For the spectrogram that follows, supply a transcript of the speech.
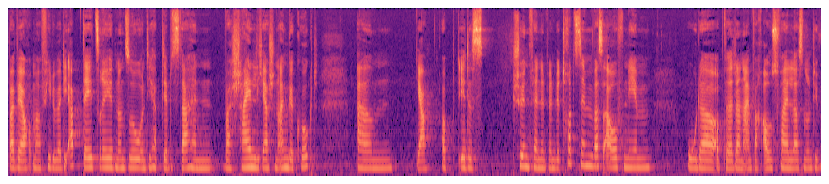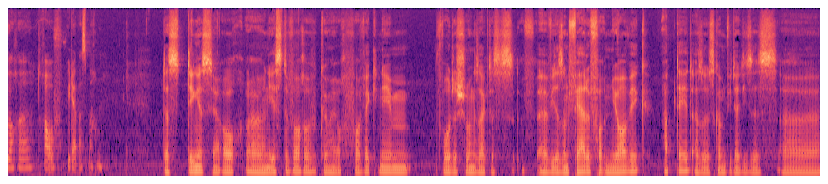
weil wir auch immer viel über die Updates reden und so und die habt ihr bis dahin wahrscheinlich ja schon angeguckt. Ähm, ja, ob ihr das schön findet, wenn wir trotzdem was aufnehmen oder ob wir dann einfach ausfallen lassen und die Woche drauf wieder was machen. das Ding ist ja auch, äh, nächste Woche, können wir auch vorwegnehmen, wurde schon gesagt, dass es äh, wieder so ein Pferde von Jorvik-Update, also es kommt wieder dieses, äh,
